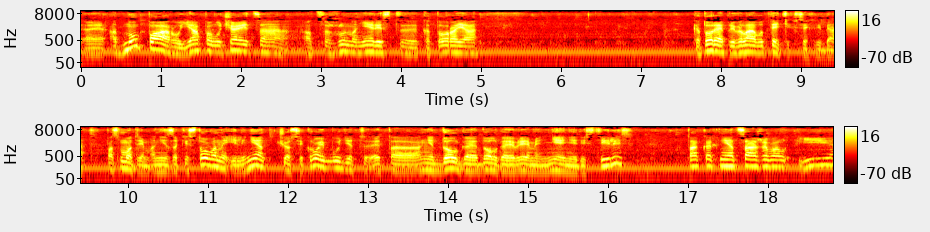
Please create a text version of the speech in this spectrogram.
Э, одну пару я, получается, отсажу на нерест, э, которая которая привела вот этих всех ребят. Посмотрим, они закистованы или нет, что с икрой будет. Это они долгое-долгое время не нерестились, так как не отсаживал. И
